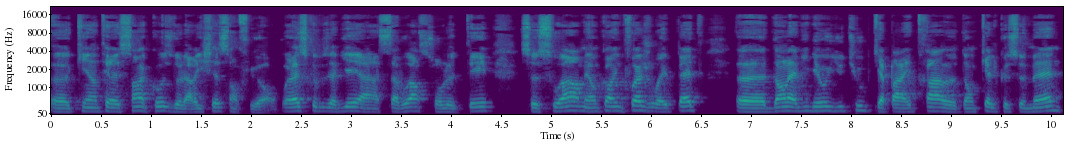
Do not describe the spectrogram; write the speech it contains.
euh, qui est intéressant à cause de la richesse en fluor. Voilà ce que vous aviez à savoir sur le thé ce soir. Mais encore une fois, je vous répète, dans la vidéo YouTube qui apparaîtra dans quelques semaines,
